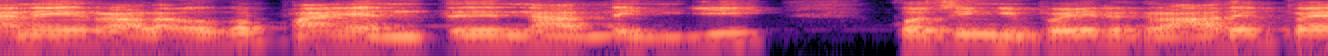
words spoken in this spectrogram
நினைகிற அளவுக்கு பயந்து நடுங்கி கொசுங்கி போயிருக்கிறோம். அது இப்ப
